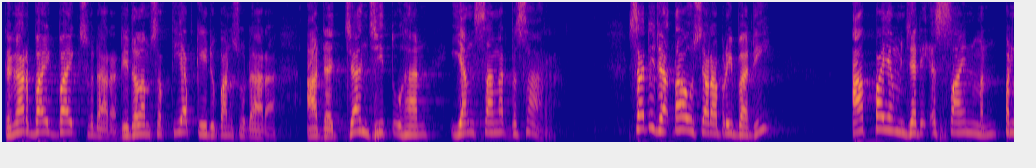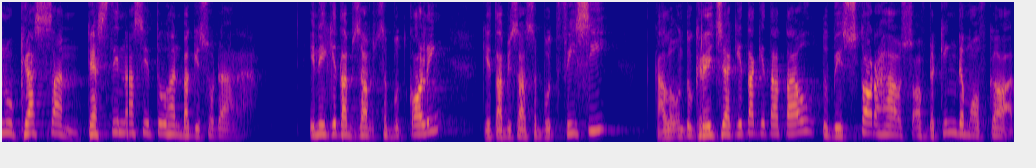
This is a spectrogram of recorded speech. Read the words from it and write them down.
Dengar baik-baik saudara, di dalam setiap kehidupan saudara ada janji Tuhan yang sangat besar. Saya tidak tahu secara pribadi apa yang menjadi assignment, penugasan, destinasi Tuhan bagi saudara? Ini kita bisa sebut calling, kita bisa sebut visi. Kalau untuk gereja kita, kita tahu to be storehouse of the kingdom of God.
